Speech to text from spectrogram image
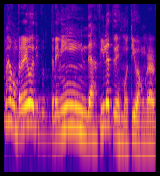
vas a comprar algo, tipo, tremenda fila te desmotiva a comprar,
